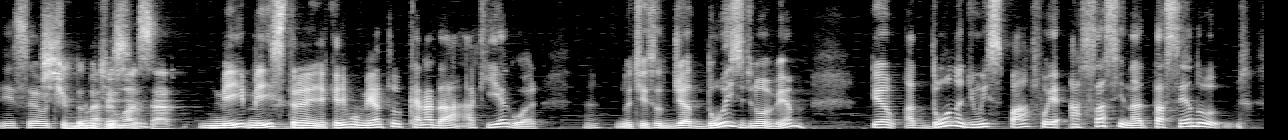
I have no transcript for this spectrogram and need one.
esse é o tipo da notícia meio, meio estranho. Aquele momento Canadá aqui e agora. Né? Notícia do dia 2 de novembro, que a dona de um spa foi assassinada, está sendo...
